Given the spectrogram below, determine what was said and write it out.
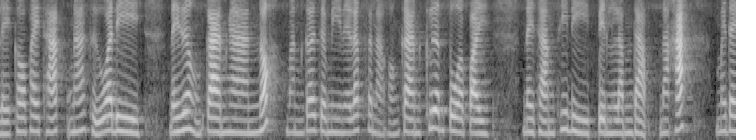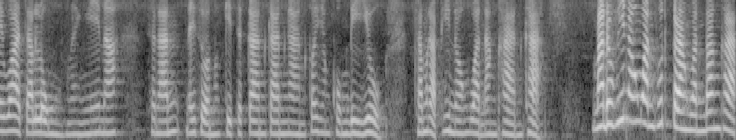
และก็ไพ่ทักนะถือว่าดีในเรื่องของการงานเนาะมันก็จะมีในลักษณะของการเคลื่อนตัวไปในทางที่ดีเป็นลำดับนะคะ ไม่ได้ว่าจะลงอย่างนี้นะ ฉะนั้นในส่วนของกิจการการงานก็ยังคงดีอยู่สำหรับพี่น้องวันอังคารค่ะ มาดูพี่น้องวันพุธกลางวันบ้างค่ะ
